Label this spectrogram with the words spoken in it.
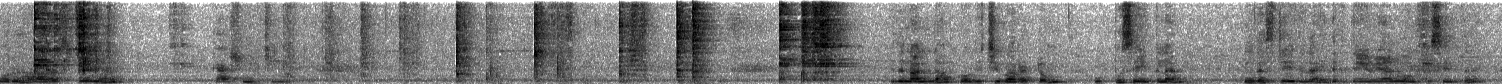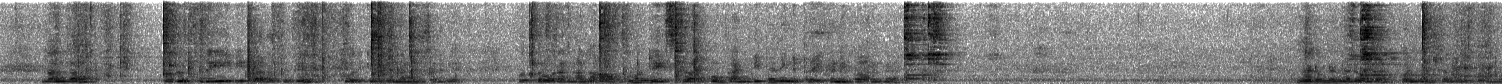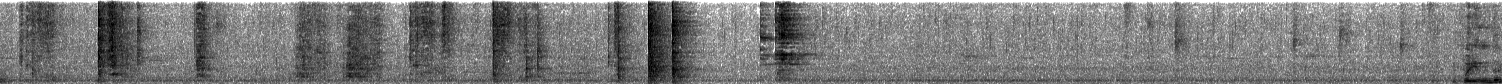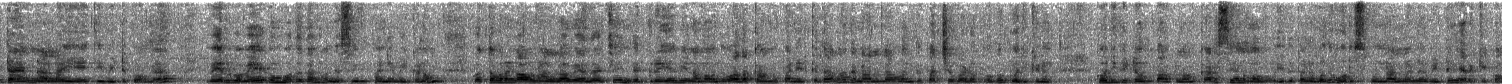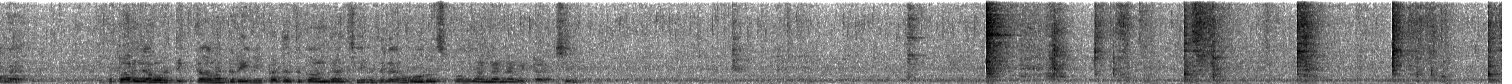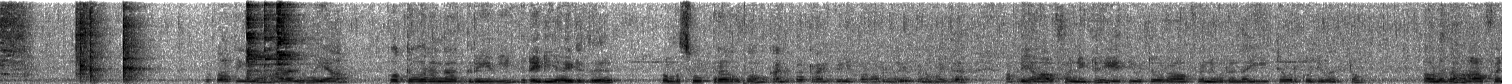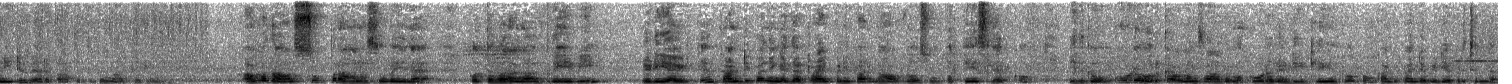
ஒரு அரை ஸ்பூனு காஷ்மீர் சில்லி. இது நல்லா கொதிச்சு வரட்டும். உப்பு சேர்க்கல. இந்த ஸ்டேஜில் இதுக்கு தேவையான உப்பு சேர்த்து நல்லா ஒரு கிரேவி பதத்துக்கு கொதிக்க விடலாம் பாருங்க. கொத்தவரங்கெல்லாம் அவ்வளோ டேஸ்ட்டாக இருக்கும். கண்டிப்பாக நீங்கள் ட்ரை பண்ணி பாருங்கள் நடுவில் நடுவில் கொஞ்சம் கலந்து கொடுங்க இப்போ இந்த டைம் நல்லா ஏற்றி விட்டுக்கோங்க. வேக வேகும் போது தான் கொஞ்சம் சிம் பண்ணி வைக்கணும். கொத்தவரங்காவும் நல்லா வேந்தாச்சு. இந்த கிரேவி நம்ம வந்து வதக்காமல் பண்ணியிருக்கதால அதை நல்லா வந்து பச்சை வடை போக கொதிக்கணும். கொதிக்கிட்டோம் பார்க்கலாம். கடைசியாக நம்ம இது பண்ணும்போது ஒரு ஸ்பூன் நல்லெண்ணெய் விட்டு இறக்கிக்கோங்க. இப்போ பாருங்கள் ஒரு திக்கான கிரேவி பதத்துக்கு வந்தாச்சு. இதில் ஒரு ஸ்பூன் நல்லெண்ணெய் விட்டாச்சு. இப்போ பார்த்தீங்கன்னா அருமையாக கொத்தவரங்காய் கிரேவி ரெடி ஆகிடுது ரொம்ப சூப்பராக இருக்கும். கண்டிப்பாக ட்ரை பண்ணி பாருங்கள் இப்போ நம்ம இதை அப்படியே ஆஃப் பண்ணிவிட்டு ஏற்றி விட்டு ஒரு ஆஃப் பண்ணி ஒரு லைட்டாக ஒரு கொடி வரட்டும். அவ்வளோதான் ஆஃப் பண்ணிவிட்டு வேறு பாத்திரத்துக்கு மாற்றிடலாம் அவ்வளோதான் சூப்பரான சுவையில் கொத்தவரங்காய் கிரேவி ரெடி ஆகிடுது கண்டிப்பாக நீங்கள் இதை ட்ரை பண்ணி பாருங்கள் அவ்வளோ சூப்பர் டேஸ்ட்டில் இருக்கும். இதுக்கு கூட ஒரு கவலம் சாதமும் கூட ரெண்டு இட்லியும் போகும். கண்டிப்பாக இந்த வீடியோ பிடிச்சிருந்தா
